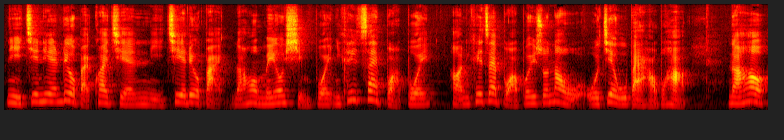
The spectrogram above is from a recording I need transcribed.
你今天六百块钱，你借六百，然后没有醒杯，你可以再跋杯。啊，你可以再跋杯，说那我我借五百好不好？然后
